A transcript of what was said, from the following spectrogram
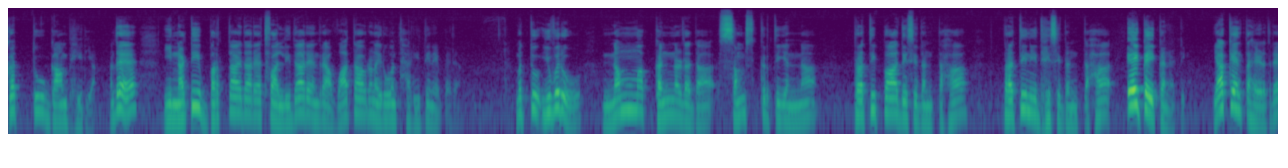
ಗತ್ತು, ಗಾಂಭೀರ್ಯ. ಅಂದರೆ ಈ ನಟಿ ಬರ್ತಾ ಇದ್ದಾರೆ ಅಥವಾ ಅಲ್ಲಿದ್ದಾರೆ ಅಂದರೆ ಆ ವಾತಾವರಣ ಇರುವಂಥ ರೀತಿಯೇ ಬೇರೆ. ಮತ್ತು ಇವರು ನಮ್ಮ ಕನ್ನಡದ ಸಂಸ್ಕೃತಿಯನ್ನು ಪ್ರತಿಪಾದಿಸಿದಂತಹ, ಪ್ರತಿನಿಧಿಸಿದಂತಹ ಏಕೈಕ ನಟಿ. ಯಾಕೆ ಅಂತ ಹೇಳಿದ್ರೆ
